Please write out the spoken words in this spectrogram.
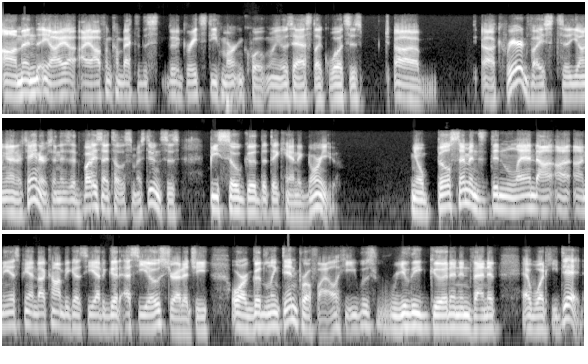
Um and you know i i often come back to this the great steve martin quote when he was asked like what's his uh, uh, career advice to young entertainers? And his advice and i tell this to my students is be so good that they can't ignore you you know, Bill Simmons didn't land on, on, on, ESPN.com because he had a good SEO strategy or a good LinkedIn profile. He was really good and inventive at what he did.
